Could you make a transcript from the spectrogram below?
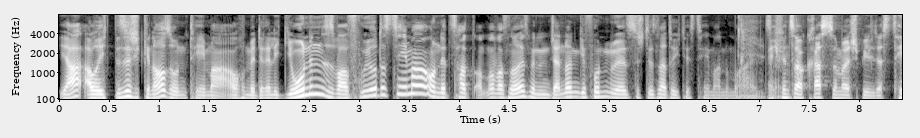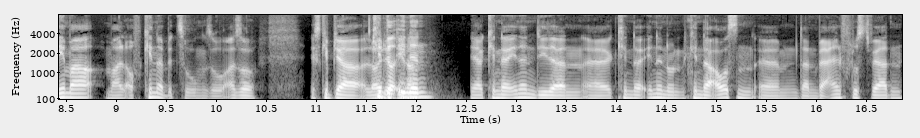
ja, aber ich, das ist genau so ein Thema. Auch mit Religionen, das war früher das Thema und jetzt hat man was Neues mit den Gendern gefunden und jetzt ist das natürlich das Thema Nummer eins. Ich finde es auch krass, zum Beispiel das Thema mal auf Kinder bezogen so. Also es gibt ja Leute, die KinderInnen. dann, ja, KinderInnen, die dann äh, KinderInnen und Kinder außen ähm, dann beeinflusst werden,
